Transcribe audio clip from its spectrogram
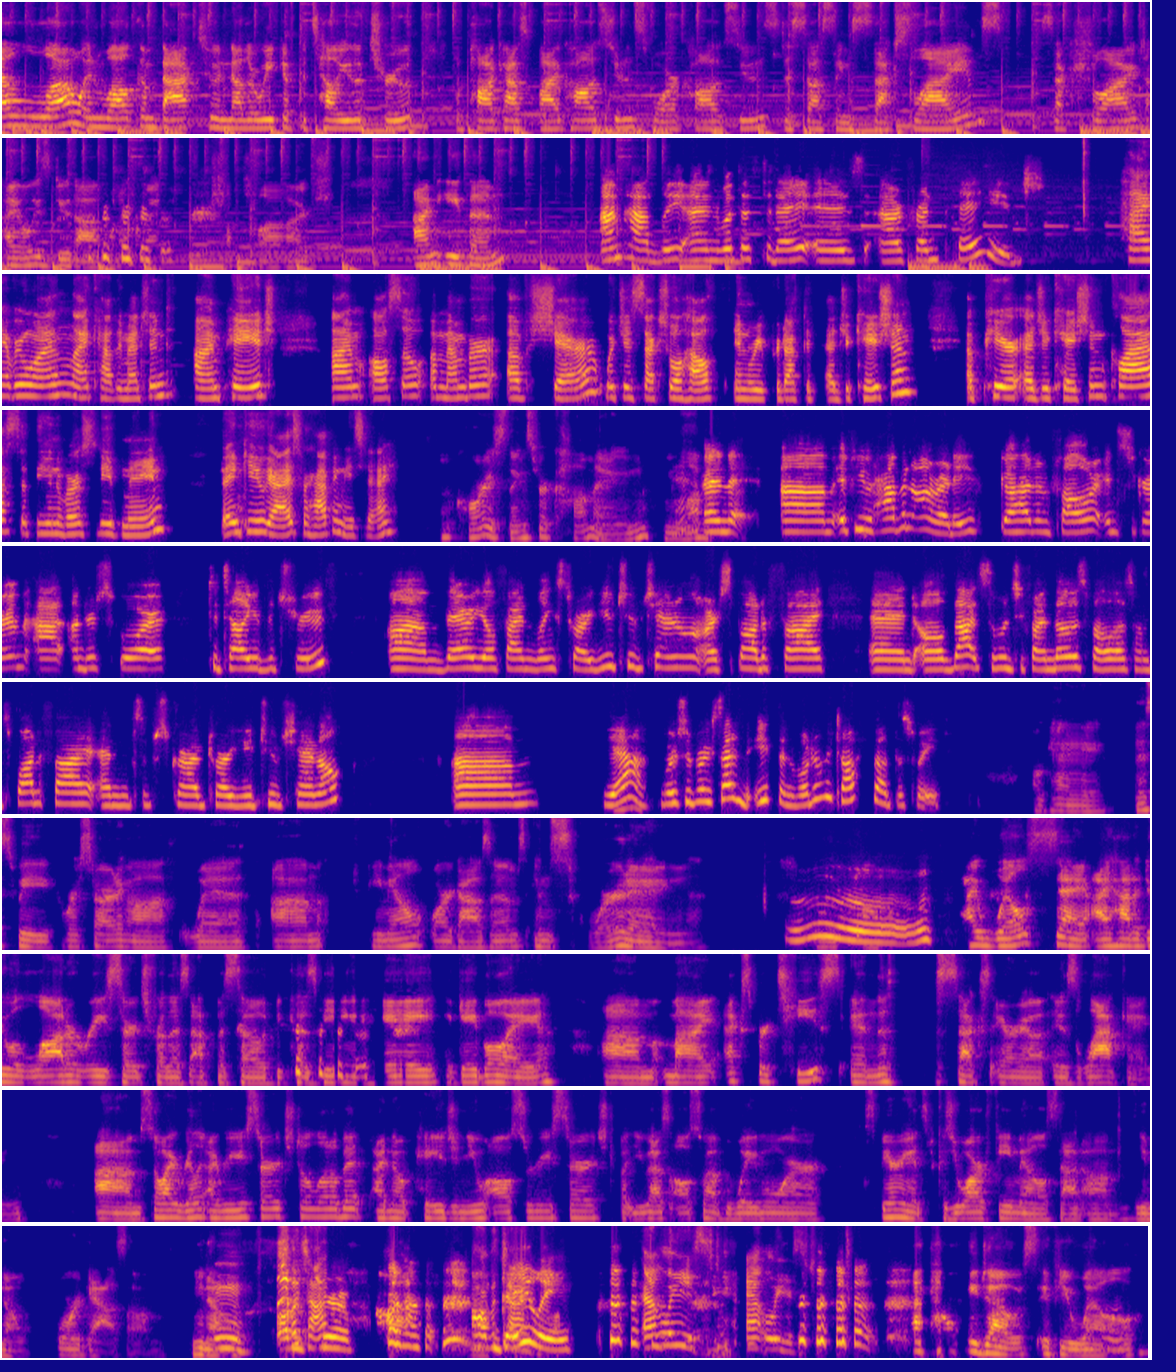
Hello, and welcome back to another week of To Tell You the Truth, the podcast by college students for college students discussing sex lives. Sex lives. I always do that when I sex lives. I'm Ethan. I'm Hadley, and with us today is our friend Paige. Hi, everyone. Like Hadley mentioned, I'm Paige. I'm also a member of SHARE, which is Sexual Health and Reproductive Education, a peer education class at the University of Maine. Thank you guys for having me today. Of course. Thanks for coming. We love And um, if you haven't already, go ahead and follow our Instagram at underscore to tell you the truth. Um, there you'll find links to our YouTube channel, our Spotify, and all of that. So once you find those, follow us on Spotify and subscribe to our YouTube channel. Um, yeah, we're super excited. Ethan, what are we talking about this week? Okay, this week we're starting off with um female orgasms and squirting. Ooh. I will say I had to do a lot of research for this episode because being a gay a gay boy, um, my expertise in this sex area is lacking. Um, so I really I researched a little bit. I know Paige and you also researched, but you guys also have way more experience because you are females that um, you know, orgasm. You know, Mm, all the time. True. All the time. Daily. At least. At least. a healthy dose, if you will.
